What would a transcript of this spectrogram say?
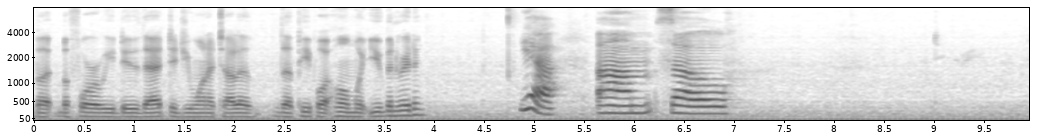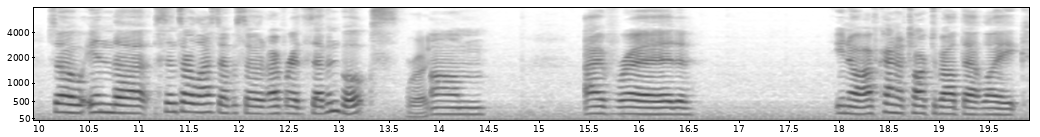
But before we do that, did you want to tell the people at home what you've been reading? Yeah. Um, so So in the since our last episode, I've read 7 books. Right. Um I've read you know, I've kind of talked about that like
